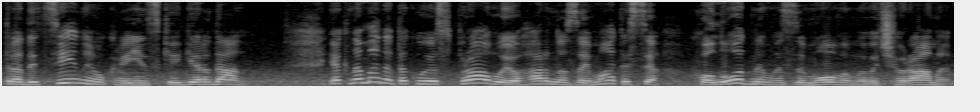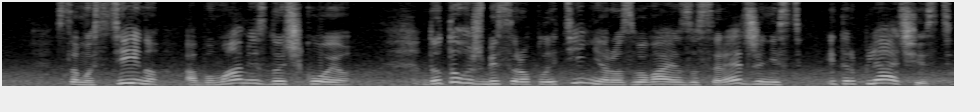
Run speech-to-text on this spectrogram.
традиційний український гердан. Як на мене, такою справою гарно займатися холодними зимовими вечорами самостійно або мамі з дочкою. До того ж, бісероплетіння розвиває зосередженість і терплячість.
